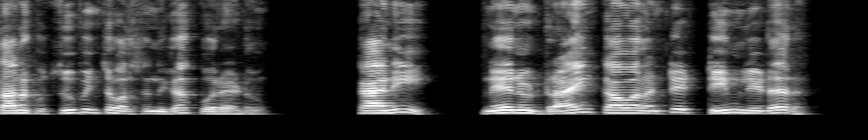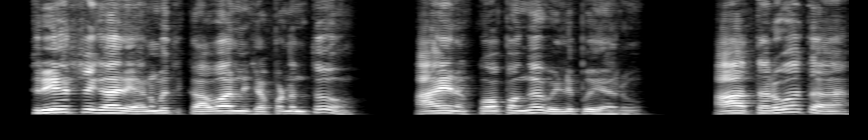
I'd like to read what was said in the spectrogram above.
తనకు చూపించవలసిందిగా కోరాడు. కానీ నేను డ్రాయింగ్ కావాలంటే టీం లీడర్ శ్రీహర్ష గారి అనుమతి కావాలని చెప్పడంతో ఆయన కోపంగా వెళ్ళిపోయారు. ఆ తర్వాత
